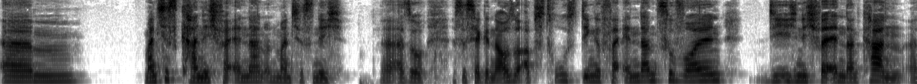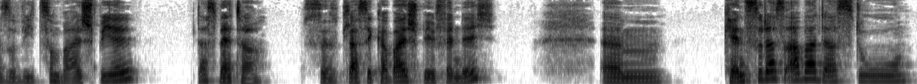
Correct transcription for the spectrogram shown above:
ähm, manches kann ich verändern und manches nicht. Ne? Also es ist ja genauso abstrus, Dinge verändern zu wollen, die ich nicht verändern kann. Also wie zum Beispiel das Wetter. Das ist ein Klassikerbeispiel, finde ich. Ähm, kennst du das aber, dass du,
